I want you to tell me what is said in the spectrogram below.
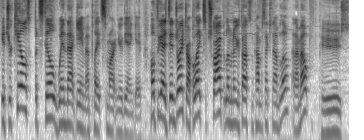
get your kills, but still win that game and play it smart near the end game. Hope you guys did enjoy. Drop a like, subscribe, let me know your thoughts in the comment section down below, and I'm out. Peace.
